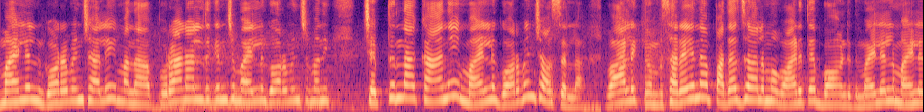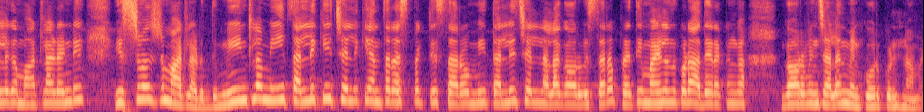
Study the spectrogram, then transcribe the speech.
మహిళలను గౌరవించాలి. మన పురాణాల దగ్గర నుంచి మహిళలను గౌరవించమని చెప్తున్నా కానీ మహిళలను గౌరవించవసరంలా. వాళ్ళకి సరైన పదజాలము వాడితే బాగుంటుంది. మహిళలను మహిళలుగా మాట్లాడండి. ఇష్టం వచ్చిన మాట్లాడద్దు. మీ ఇంట్లో మీ తల్లికి చెల్లికి ఎంత రెస్పెక్ట్ ఇస్తారో మీ తల్లి చెల్లిని చాలా గౌరవిస్తారో? ప్రతి మహిళను కూడా అదే రకంగా గౌరవించాలని మేము కోరుకుంటున్నామండి.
